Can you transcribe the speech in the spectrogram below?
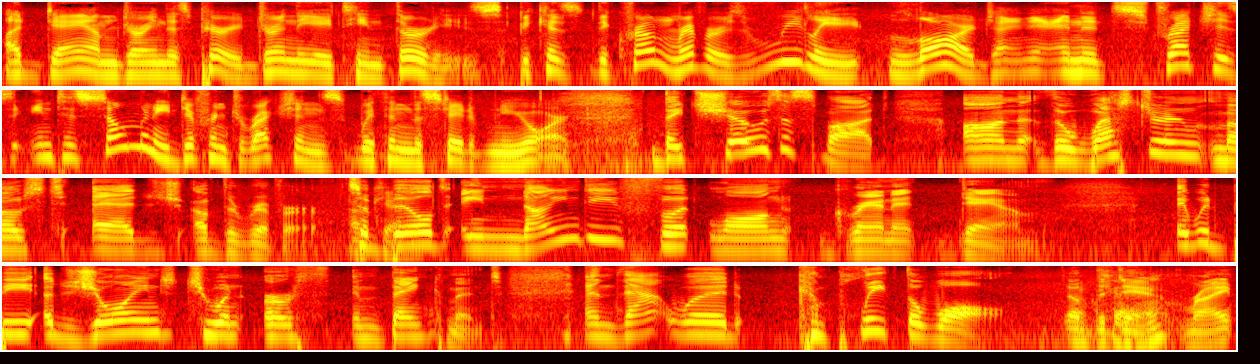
a dam during this period, during the 1830s? Because the Croton River is really large and, and it stretches into so many different directions within the state of New York. they chose a spot on the westernmost edge of the river to Okay. build a 90 foot long granite dam. It would be adjoined to an earth embankment, and that would complete the wall of the dam, right?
